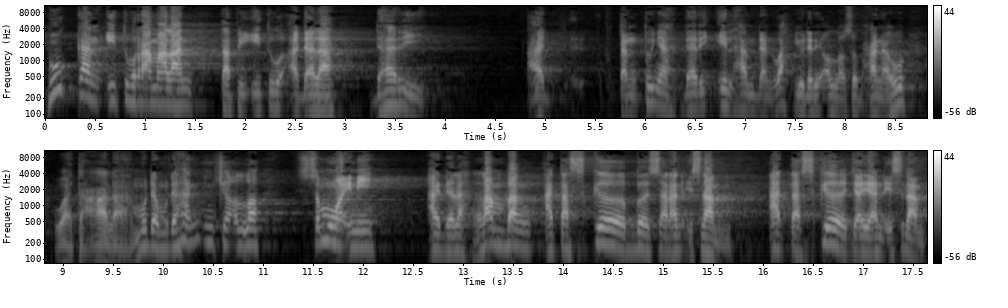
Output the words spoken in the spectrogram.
bukan itu ramalan, tapi itu adalah dari tentunya dari ilham dan wahyu dari Allah Subhanahu wa taala. Mudah-mudahan insya Allah semua ini adalah lambang atas kebesaran Islam atas kejayaan Islam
